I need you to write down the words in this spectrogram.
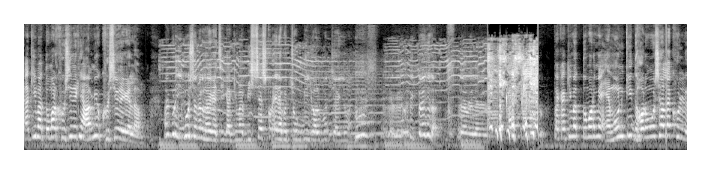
কাকিমা তোমার খুশি দেখে আমিও খুশি হয়ে গেলাম। আমি পুরো ইমোশনাল হয়ে গেছি কাকিমা বিশ্বাস করে দেখো চোখ দিয়ে জল পড়ছে কাকিমা দেখতে পেয়েছ তো? তা কাকিমা তোমার মেয়ে এমন কি ধর্মশালা খুললো?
